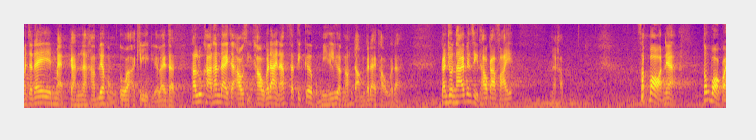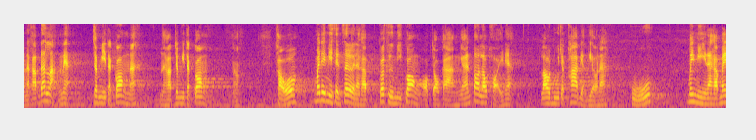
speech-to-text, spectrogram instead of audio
มันจะได้แมทกันนะครับ เรื่องของตัวอะคริลิกหรืออะไร แต่ถ้าลูกค้าท่านใดจะเอาสีเทาก็ได้นะ สติกเกอร์ผมมีให้เลือกเนาะดำก็ได้เทาก็ได้ กันชนท้ายเป็นสีเทากาไฟนะครับสปอร์ตเนี่ยต้องบอกก่อนนะครับ ด้านหลังเนี่ยจะมีแต่กล้องนะนะครับจะมีแต่กล้องเนาะเขาไม่ได้มีเซ็นเซอร์นะครับ ก็คือมีกล้องออกจอกลางงั้นตอนเราถอยเนี่ยเราดูจากภาพอย่างเดียวนะ หู ไม่มีนะครับ ไม่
